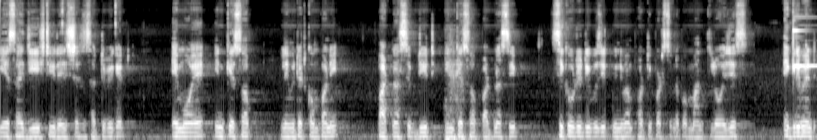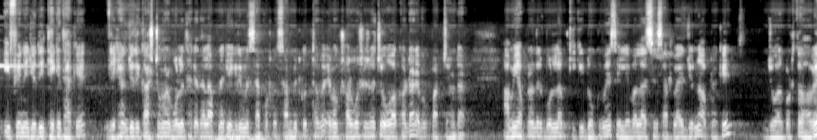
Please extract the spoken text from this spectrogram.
ESI GST registration certificate MOA in case of limited company partnership deed in case of partnership security deposit minimum forty percent of monthly wages agreement ইফএনে যদি থেকে থাকে, যেখানে যদি কাস্টমার বলে থাকে তাহলে আপনাকে এগ্রিমেন্ট সাপোর্ট সাবমিট করতে হবে এবং সর্বশেষ হচ্ছে ওয়াক অর্ডার এবং পার্চার অর্ডার আমি আপনাদের বললাম কী কী ডকুমেন্টস এই লেবার লাইসেন্স অ্যাপ্লাইয়ের জন্য আপনাকে জোগাড় করতে হবে।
